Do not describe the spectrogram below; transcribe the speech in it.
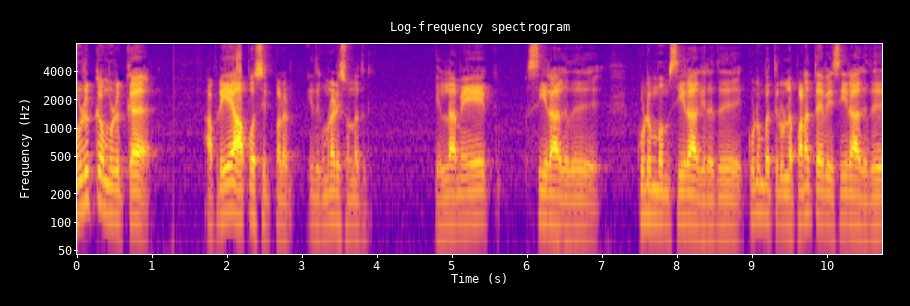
முழுக்க முழுக்க அப்படியே ஆப்போசிட் பலன். இதுக்கு முன்னாடி சொன்னதுக்கு எல்லாமே சீராகுது. குடும்பம் சீராகிறது. குடும்பத்தில் உள்ள பணத்தேவை சீராகுது.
